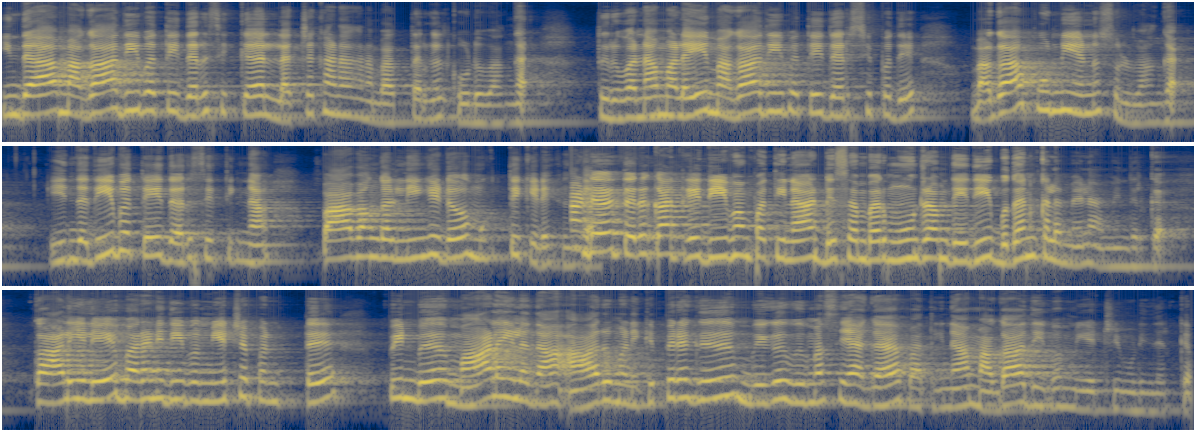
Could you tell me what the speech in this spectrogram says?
இந்த மகா தீபத்தை தரிசிக்க லட்சக்கணக்கான பக்தர்கள் கூடுவாங்க. திருவண்ணாமலை மகா தீபத்தை தரிசிப்பது மகா புண்ணியன்னு சொல்லுவாங்க. இந்த தீபத்தை தரிசித்தீங்கன்னா பாவங்கள் நீங்கிடும் முக்தி கிடைக்கும் திருக்கார்த்திகை தீபம் பார்த்தீங்கன்னா டிசம்பர் மூன்றாம் தேதி புதன்கிழமையில அமைந்திருக்கு. காலையிலே பரணி தீபம் ஏற்றப்பட்டு பின்பு மாலையில் தான் ஆறு மணிக்கு பிறகு மிக விமர்சையாக பார்த்தீங்கன்னா மகா தீபம் ஏற்றி முடிந்திருக்கு.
